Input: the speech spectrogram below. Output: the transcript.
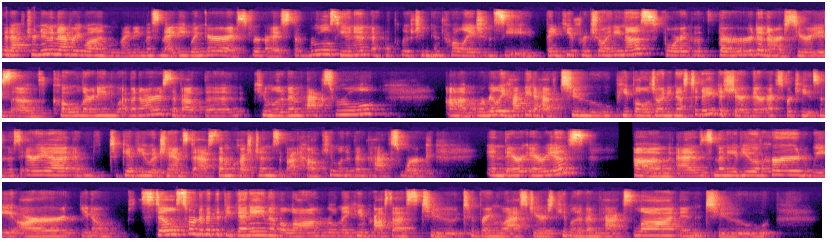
Good afternoon, everyone. My name is Maggie Winger. I supervise the Rules Unit at the Pollution Control Agency. Thank you for joining us for the third in our series of co-learning webinars about the Cumulative Impacts Rule. Um, we're really happy to have two people joining us today to share their expertise in this area and to give you a chance to ask them questions about how cumulative impacts work in their areas. Um, as many of you have heard, we are, you know, still sort of at the beginning of a long rulemaking process to, to bring last year's cumulative impacts law into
